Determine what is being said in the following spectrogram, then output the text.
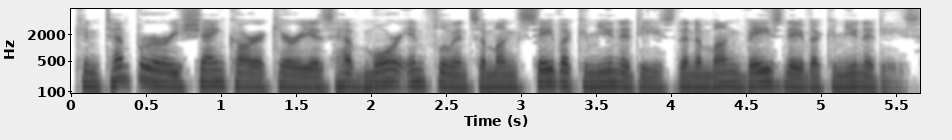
contemporary Shankaracharyas have more influence among Saiva communities than among Vaisnava communities.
